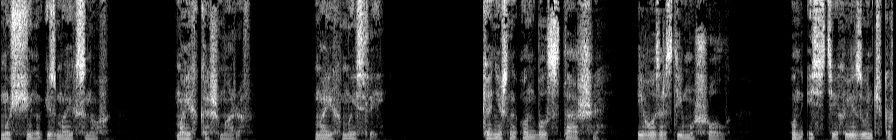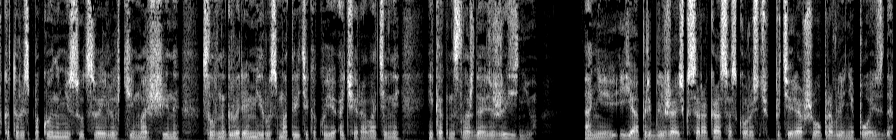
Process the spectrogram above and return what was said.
Мужчину из моих снов, моих кошмаров, моих мыслей. Конечно, он был старше, и возраст ему шел — он из тех везунчиков, которые спокойно несут свои легкие морщины, словно говоря миру «смотрите, какой я очаровательный и как наслаждаюсь жизнью», а не «я приближаюсь к сорока со скоростью потерявшего управление поезда».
